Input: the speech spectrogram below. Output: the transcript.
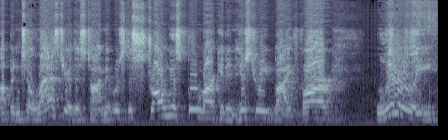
up until last year this time, it was the strongest bull market in history by far. Literally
